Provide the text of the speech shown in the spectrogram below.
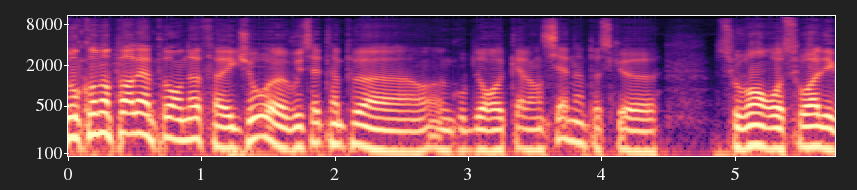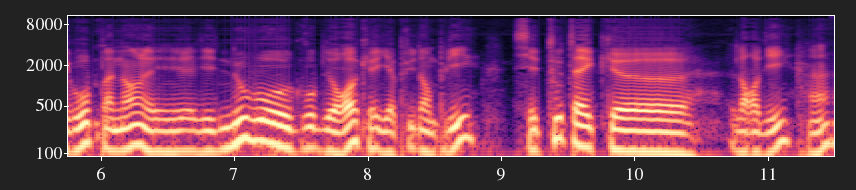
Donc on en parlait un peu en off avec Joe. Vous êtes un peu un, groupe de rock à l'ancienne hein, parce que souvent on reçoit des groupes maintenant, les, les nouveaux groupes de rock, il n'y a plus d'ampli. C'est tout avec euh, l'ordi. hein.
